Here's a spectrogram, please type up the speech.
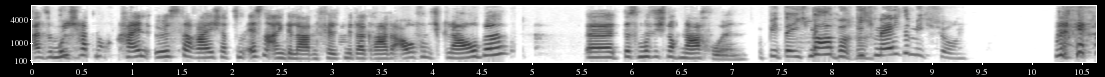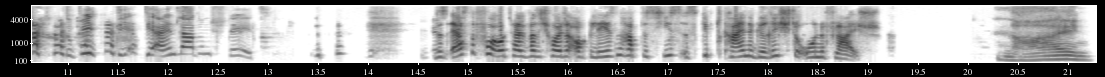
Also mich und, hat noch kein Österreicher zum Essen eingeladen, fällt mir da gerade auf. Und ich glaube, äh, das muss ich noch nachholen. Bitte, ich, ich melde mich schon. Du, die, die Einladung steht. Das erste Vorurteil, was ich heute auch gelesen habe, das hieß, es gibt keine Gerichte ohne Fleisch. Nein.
